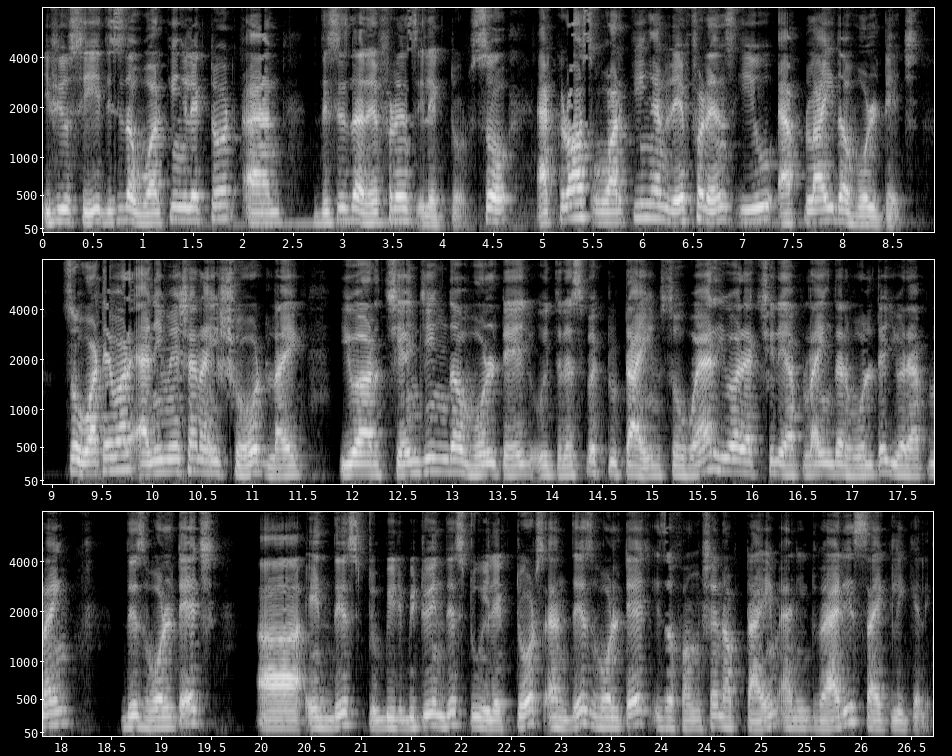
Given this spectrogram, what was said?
if you see this is the working electrode and this is the reference electrode. So across working and reference you apply the voltage. So whatever animation I showed like you are changing the voltage with respect to time. So where you are actually applying that voltage you are applying this voltage uh, in this to be between these two electrodes and this voltage is a function of time and it varies cyclically.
